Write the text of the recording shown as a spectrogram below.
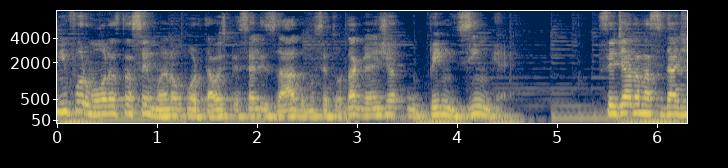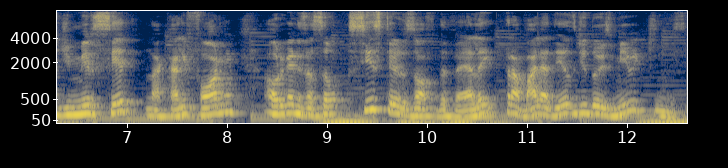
informou nesta semana o portal especializado no setor da ganja, o Benzinga. Sediada na cidade de Merced, na Califórnia, a organização Sisters of the Valley trabalha desde 2015.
